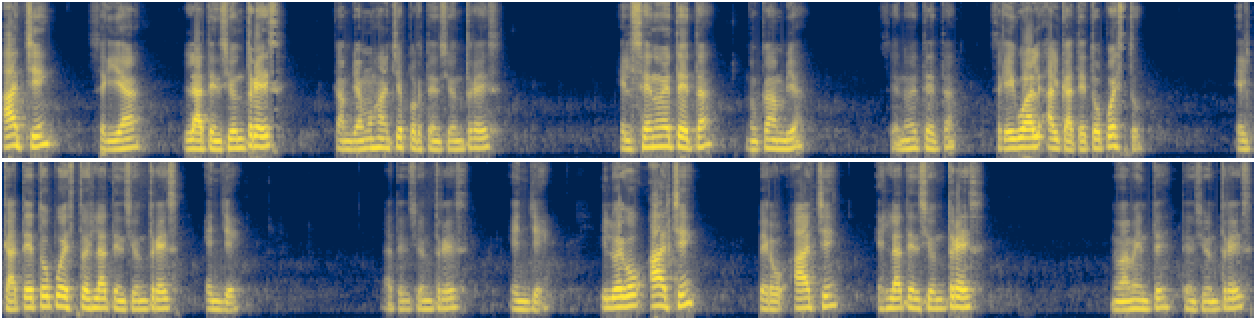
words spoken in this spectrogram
H sería la tensión 3 cambiamos h por tensión 3. El seno de teta no cambia. Seno de teta sería igual al cateto opuesto. El cateto opuesto es la tensión 3 en Y. La tensión 3 en Y. Y luego H, pero H es la tensión 3. Nuevamente, tensión 3.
